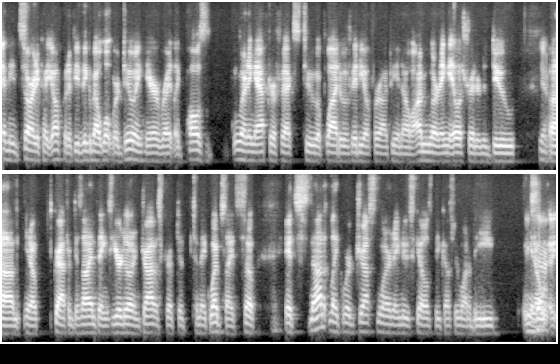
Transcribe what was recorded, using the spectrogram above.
i mean sorry to cut you off but if you think about what we're doing here right like paul's learning after effects to apply to a video for ip&o i'm learning illustrator to do yeah. um, you know, graphic design things. You're learning JavaScript to, to make websites. So it's not like we're just learning new skills because we want to be, you exactly. know,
